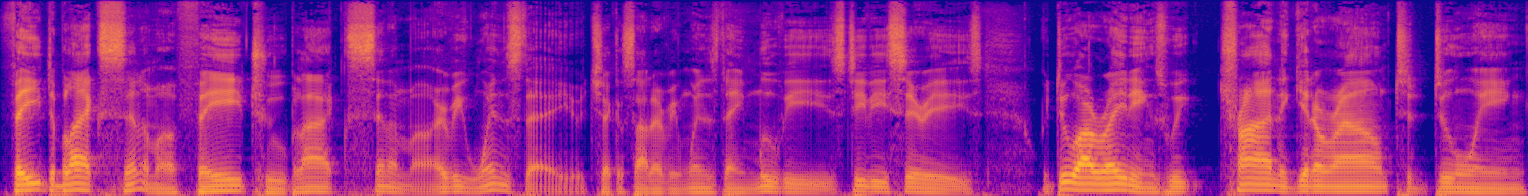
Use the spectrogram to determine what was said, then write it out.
Fade to Black Cinema. Fade to Black Cinema. Every Wednesday. You check us out every Wednesday. Movies, TV series. We do our ratings. We trying to get around to doing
